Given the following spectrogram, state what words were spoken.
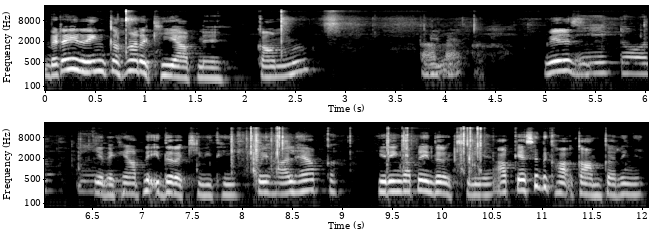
बेटा ये रिंग कहाँ रखी है आपने? कम। एक दो तीन। ये देखें आपने इधर रखी हुई थी। कोई हाल है आपका? ये रिंग आपने इधर रखी हुई है। आप कैसे दिखा काम कर रही हैं?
